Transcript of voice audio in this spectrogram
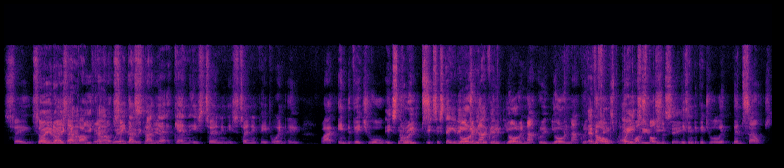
See, So, so, you know, you can't- you can't win, See, that's, really, can that, you? Yeah, again, he's turning, he's turning people into like individual It's not. groups. It's this day and you're age in we that group. in. You're in that group. You're in that group. No, way everyone's too supposed PC. to is individual themselves.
